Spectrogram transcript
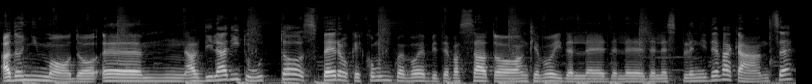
Ad ogni modo, ehm, al di là di tutto, spero che comunque voi abbiate passato anche voi delle, delle, delle splendide vacanze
